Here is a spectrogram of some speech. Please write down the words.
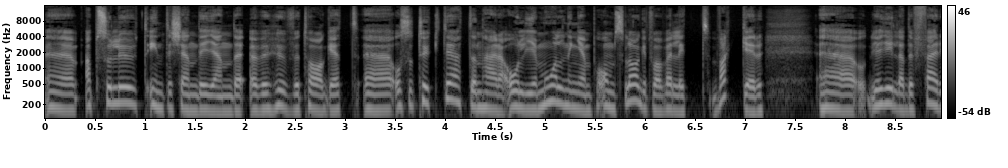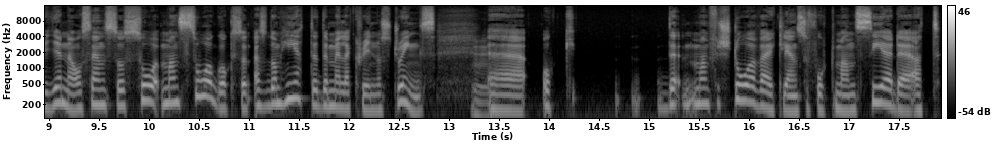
eh, absolut inte kände igen det överhuvudtaget. Eh, och så tyckte jag att den här oljemålningen på omslaget var väldigt vacker. Eh, och jag gillade färgerna och sen så, så man såg också, alltså de heter The Melacrino Strings. Eh, och det, man förstår verkligen så fort man ser det att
